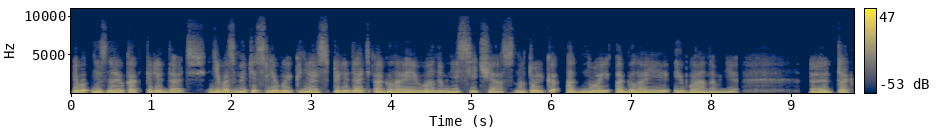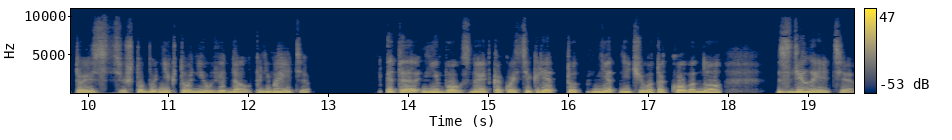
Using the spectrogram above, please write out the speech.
И вот не знаю, как передать. Не возьметесь ли вы, князь, передать Аглае Ивановне сейчас, но только одной Аглае Ивановне? Э, так, то есть, чтобы никто не увидал, понимаете? Это не бог знает какой секрет, тут нет ничего такого, но сделаете...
